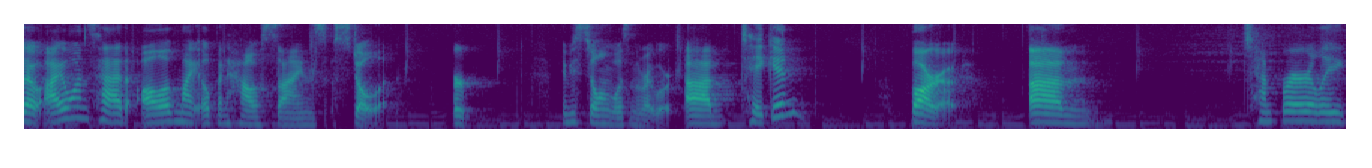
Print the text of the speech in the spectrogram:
So I once had all of my open house signs stolen, or maybe stolen wasn't the right word. Um, taken, borrowed, um, temporarily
